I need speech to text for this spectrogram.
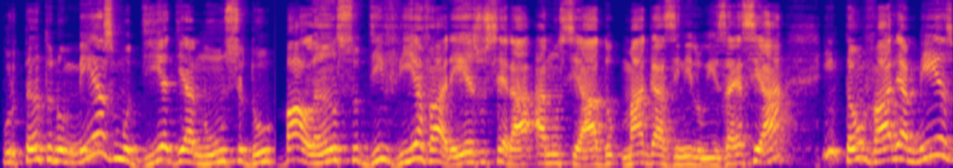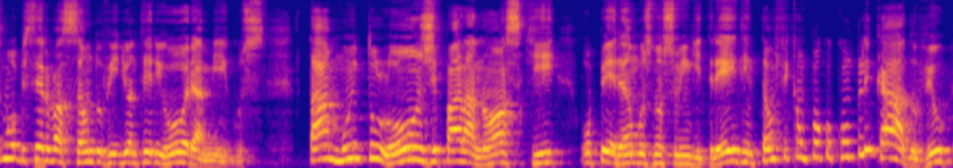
portanto, no mesmo dia de anúncio do balanço de Via Varejo será anunciado Magazine Luiza SA. Então, vale a mesma observação do vídeo anterior, amigos está muito longe para nós que operamos no swing trade, então fica um pouco complicado, viu?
